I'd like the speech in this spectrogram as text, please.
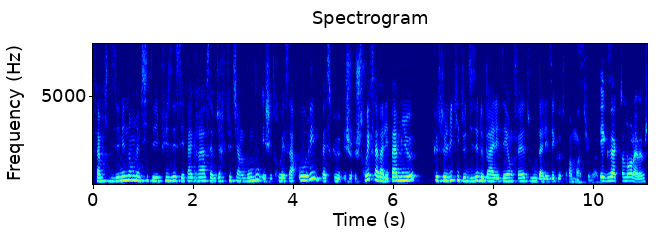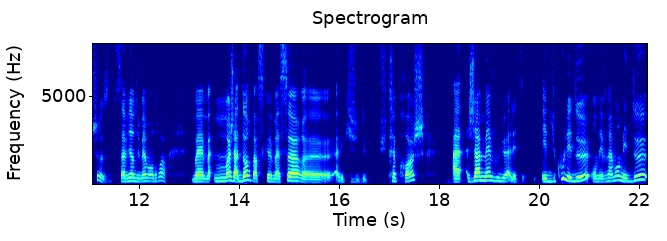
femmes qui disaient, mais non, même si tu es épuisée, c'est pas grave, ça veut dire que tu tiens le bon bout. Et j'ai trouvé ça horrible parce que je, je trouvais que ça valait pas mieux que celui qui te disait de pas allaiter en fait ou d'allaiter que trois mois, tu vois. Exactement la même chose. Ça vient du même endroit. Mais, moi, j'adore parce que ma sœur, euh, avec qui je, suis très proche, a jamais voulu allaiter. Et du coup, les deux, on est vraiment mes deux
